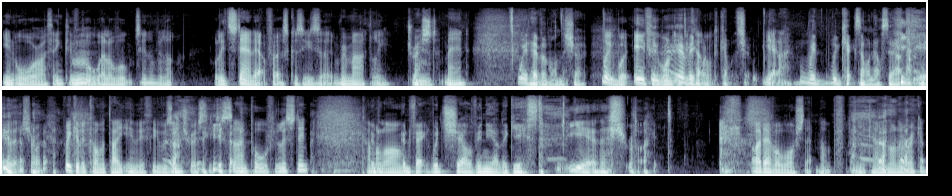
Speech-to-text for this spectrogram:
in awe. I think if Mm. Paul Weller walked in, I'd be like, well, he'd stand out first because he's a remarkably dressed mm. man. We'd have him on the show. We would if he wanted If to he come. wanted on. to come on the show. Yeah. We'd, we'd kick someone else out. yeah, that's right. We could accommodate him if he was interested. Just Yeah. saying, Paul, if you're listening, come In- along. In fact, we'd shelve any other guest. Yeah, that's right. I'd have a wash that month when he came on. I reckon.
